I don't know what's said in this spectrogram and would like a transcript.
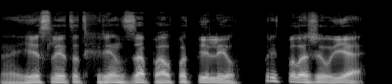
«А если этот хрен запал подпилил?» – предположил я.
